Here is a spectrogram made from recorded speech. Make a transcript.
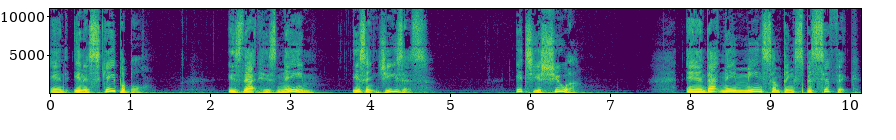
and inescapable is that his name isn't Jesus, it's Yeshua. And that name means something specific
